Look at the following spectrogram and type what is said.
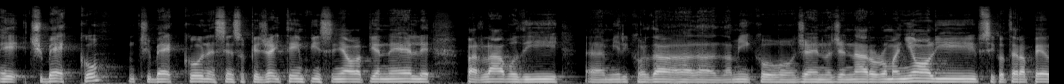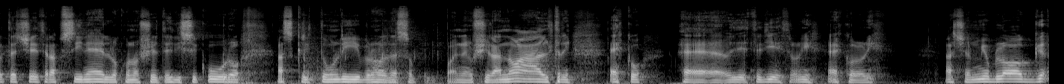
e ci becco, nel senso che già ai tempi insegnavo la PNL, parlavo di, eh, mi ricordava l'amico Gen, Gennaro Romagnoli, psicoterapeuta, eccetera, Psinello, conoscete di sicuro, ha scritto un libro, adesso poi ne usciranno altri. Ecco, eh, vedete dietro lì, eccolo lì. Là c'è il mio blog,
